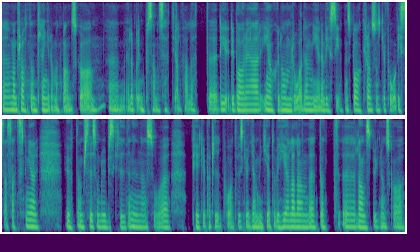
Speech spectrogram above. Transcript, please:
Eh, man pratar inte längre om att man ska, eh, eller inte på samma sätt i alla fall, att det, bara är enskilda områden med en viss etnisk bakgrund som ska få vissa satsningar. Utan precis som du beskriver Nina så pekar partiet på att vi ska ha jämlikhet över hela landet, att landsbygden ska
